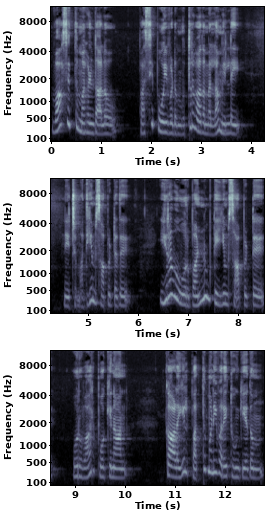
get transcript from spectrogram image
வாசித்து மகிழ்ந்தாலோ பசி போய்விடும் உத்தரவாதமெல்லாம் இல்லை. நேற்று மதியம் சாப்பிட்டது. இரவு ஒரு பண்ணும் டீயும் சாப்பிட்டு ஒரு போக்கினான். காலையில் பத்து மணி வரை தூங்கியதும்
